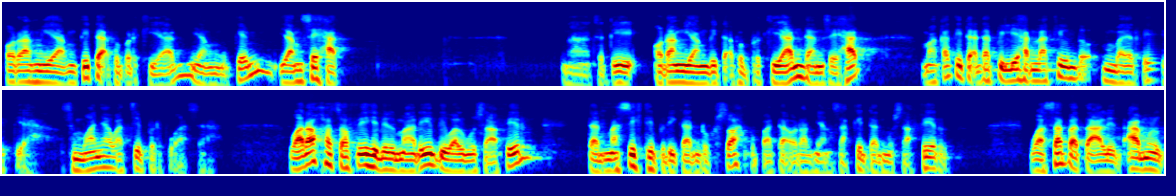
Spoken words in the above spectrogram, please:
orang yang tidak bepergian, yang mukim, yang sehat. Nah, jadi orang yang tidak bepergian dan sehat, maka tidak ada pilihan lagi untuk membayar fidyah. Semuanya wajib berpuasa. Warakhasafihi bil maridi wal musafir dan masih diberikan rukhsah kepada orang yang sakit dan musafir wasabata alid amul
